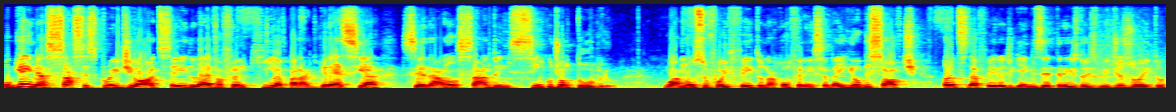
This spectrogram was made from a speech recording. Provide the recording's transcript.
O game Assassin's Creed Odyssey leva a franquia para a Grécia, será lançado em 5 de outubro. O anúncio foi feito na conferência da Ubisoft antes da feira de games E3 2018,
